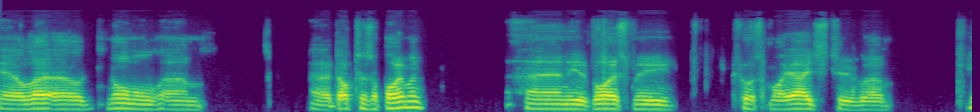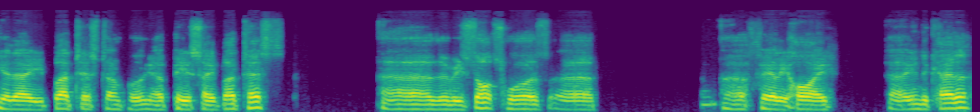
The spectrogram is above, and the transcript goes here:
our, our normal um, uh, doctor's appointment, and he advised me, because of my age, to um, get a blood test done for you know PSA blood tests. Uh, the results was uh, a fairly high uh, indicator.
